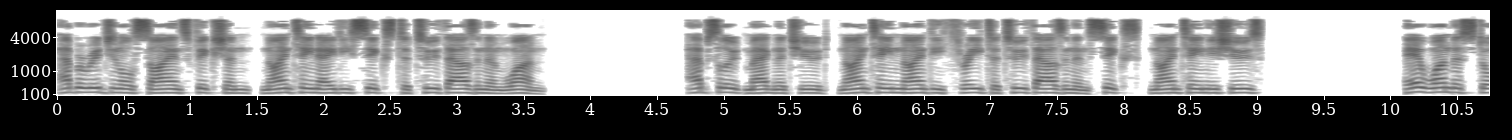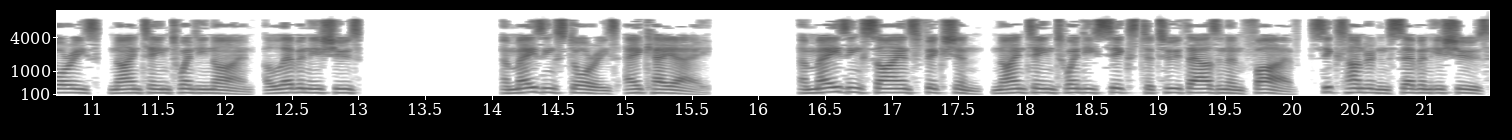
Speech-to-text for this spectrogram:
Aboriginal Science Fiction, 1986–2001 Absolute Magnitude, 1993–2006, 19 issues Air Wonder Stories, 1929, 11 issues. Amazing Stories aka Amazing Science Fiction, 1926–2005, 607 issues.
